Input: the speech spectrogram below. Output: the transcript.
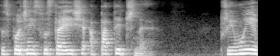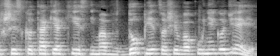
To społeczeństwo staje się apatyczne. Przyjmuje wszystko tak, jak jest i ma w dupie, co się wokół niego dzieje.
